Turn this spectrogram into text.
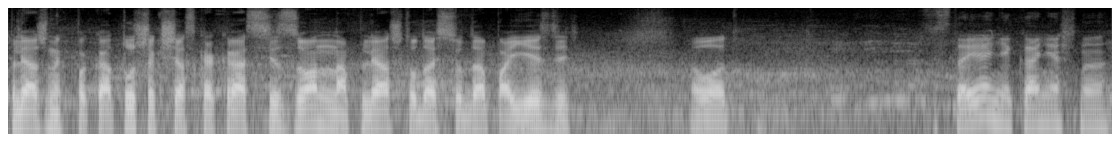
пляжных покатушек. Сейчас как раз сезон на пляж туда-сюда поездить. Вот. Состояние, конечно,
